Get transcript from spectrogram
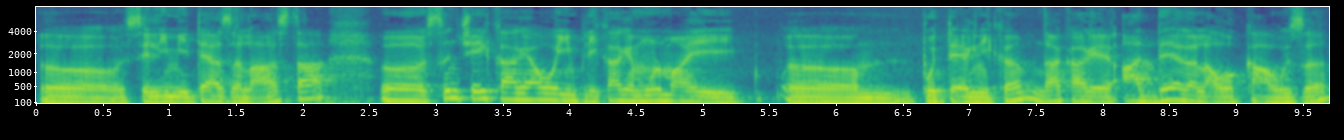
uh, se limitează la asta. Uh, sunt cei care au o implicare mult mai Um, puternică, da, care aderă la o cauză.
